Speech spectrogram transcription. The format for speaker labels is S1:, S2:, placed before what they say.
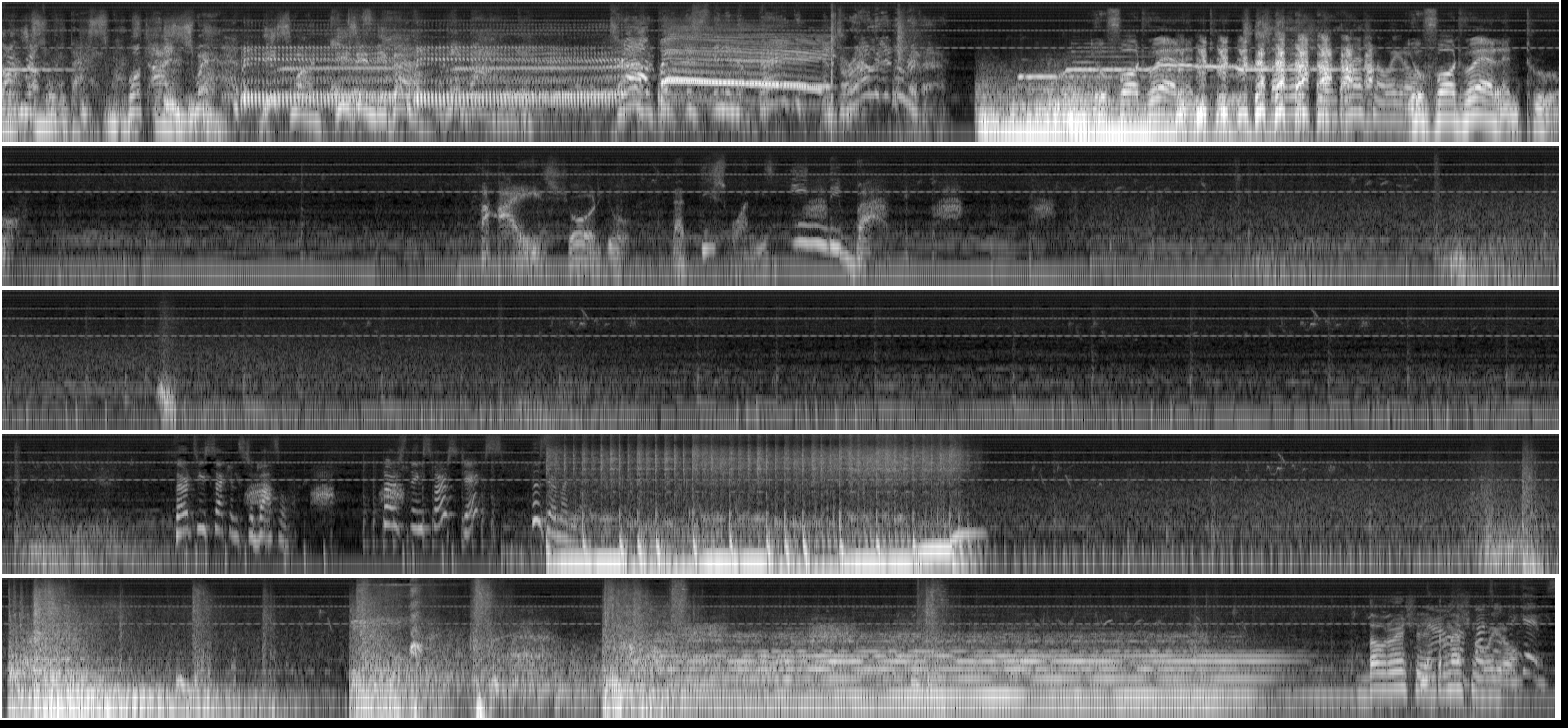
S1: untouchable. But I swear, this one is in the bag.
S2: You fought well and true. You fought well and true. I assure you that this one is in the bag.
S3: Thirty seconds to battle. First things first, Dix. Who's their money on?
S4: Dobro, još je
